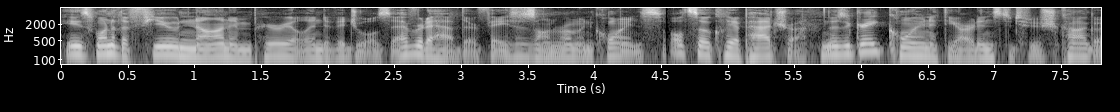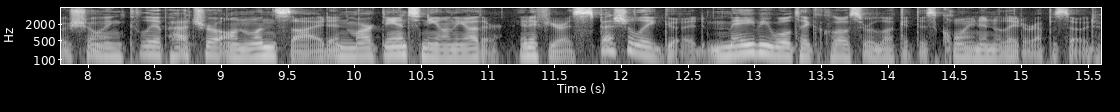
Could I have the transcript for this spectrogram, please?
He is one of the few non imperial individuals ever to have their faces on Roman coins. Also, Cleopatra. There's a great coin at the Art Institute of Chicago showing Cleopatra on one side and Mark Antony on the other. And if you're especially good, maybe we'll take a closer look at this coin in a later episode.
